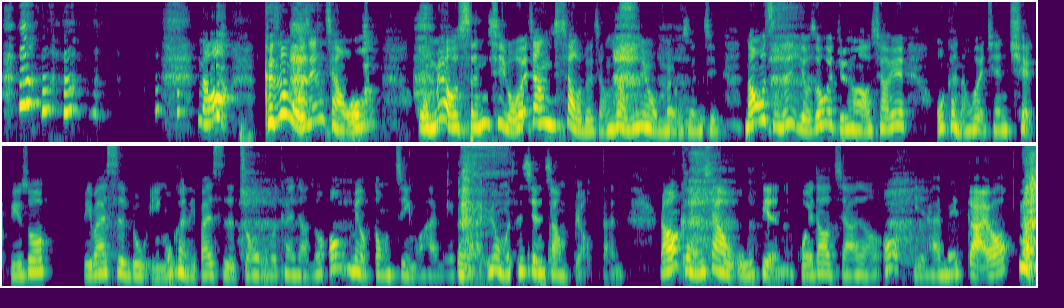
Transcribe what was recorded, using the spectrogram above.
然后，可是我先讲，我我没有生气，我会这样笑着讲出来，就是因为我没有生气。然后我只是有时候会觉得很好笑，因为我可能会先 check，比如说礼拜四录音，我可能礼拜四的中午会看一下说，哦没有动静，我还没改，因为我们是线上表单。然后可能下午五点回到家，然后哦也还没改哦。然后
